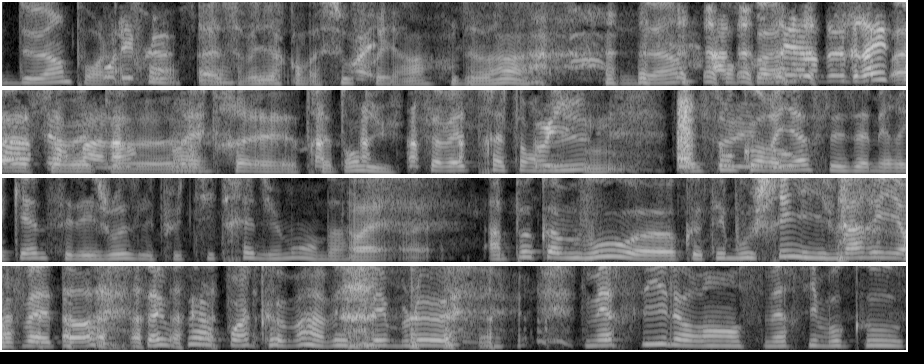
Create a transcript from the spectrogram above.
2-un pour, Pour la. France. Ah, ça veut dire qu'on va souffrir, hein, de 1. 2-un. À Pourquoi 31 degrés, ça Ouais, va ça va mal. être hein. euh, Ouais. très très tendu. Ça va être très tendu. Mm. Elles sont coriaces, les américaines, c'est les joueuses les plus titrées du monde. hein. Ouais, ouais. Un peu comme vous, euh, côté boucherie, Yves-Marie, en fait. hein. Ça vous fait un point commun avec les Bleus. merci, Laurence. Merci beaucoup.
